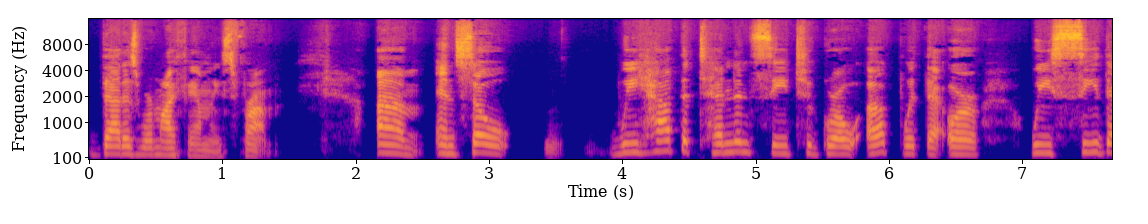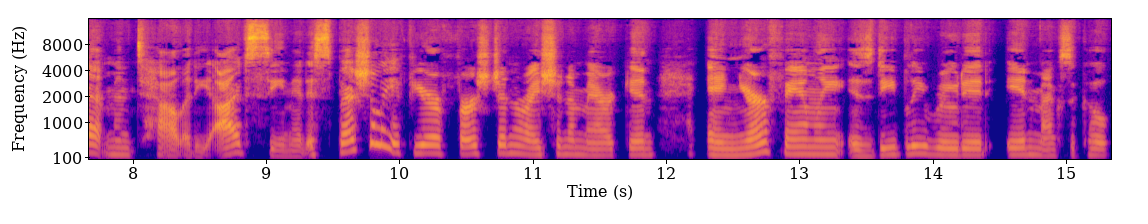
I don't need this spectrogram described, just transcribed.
that is where my family's from. Um, and so we have the tendency to grow up with that or we see that mentality. I've seen it, especially if you're a first generation American and your family is deeply rooted in Mexico.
